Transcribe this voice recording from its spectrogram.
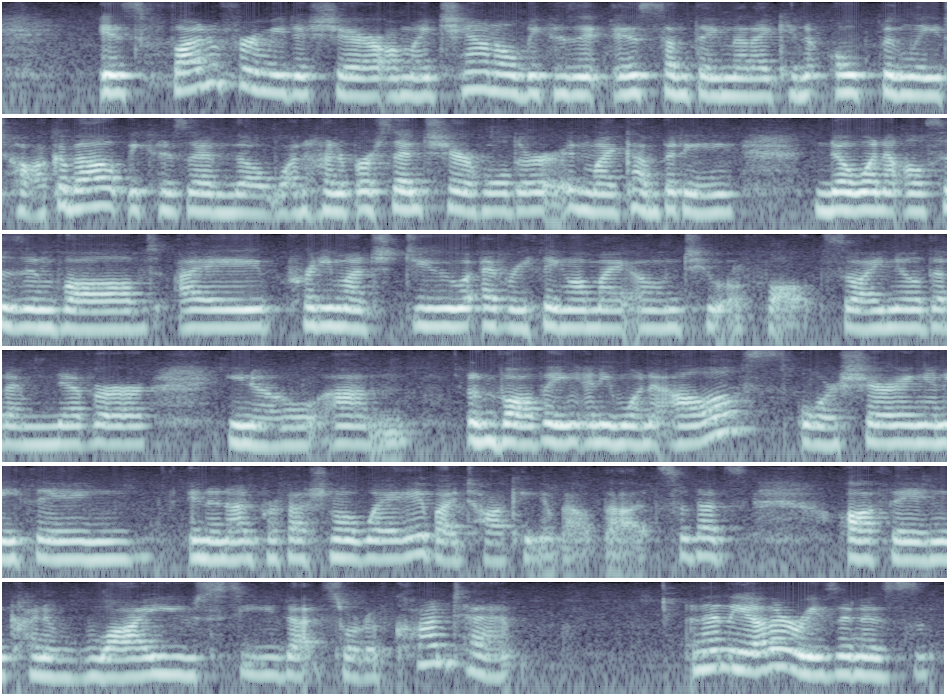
is fun for me to share on my channel because it is something that I can openly talk about because I'm the 100% shareholder in my company. No one else is involved. I pretty much do everything on my own to a fault. So I know that I'm never, you know, um, involving anyone else or sharing anything in an unprofessional way by talking about that. So that's often kind of why you see that sort of content. And then the other reason is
